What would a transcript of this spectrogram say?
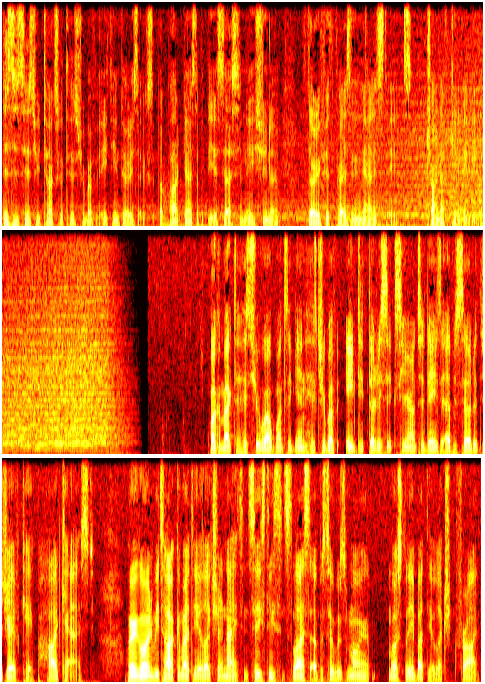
This is History Talks with History Buff 1836, a podcast about the assassination of 35th President of the United States, John F. Kennedy. Welcome back to History Web. Once again, History Buff 1836 here on today's episode of the JFK podcast. We're going to be talking about the election of 1960 since the last episode was more, mostly about the election fraud.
